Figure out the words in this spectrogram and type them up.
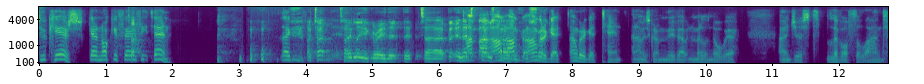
who cares? Get a Nokia 3310. Like I totally agree that that. Uh, but and that's I'm, that I'm, I'm, I'm gonna get I'm gonna get a tent and I'm just gonna move out in the middle of nowhere and just live off the land.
